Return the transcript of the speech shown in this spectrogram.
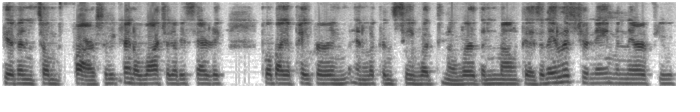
given so far. So we kind of watch it every Saturday, go by a paper and, and look and see what you know where the amount is, and they list your name in there if you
